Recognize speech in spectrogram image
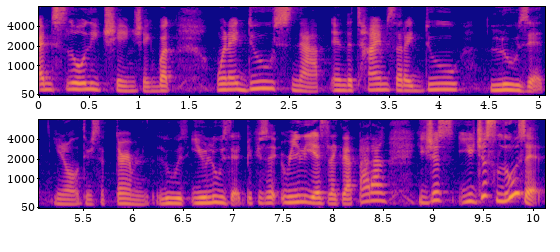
I'm slowly changing. But when I do snap in the times that I do lose it, you know, there's a term lose you lose it because it really is like that. Parang you just you just lose it.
